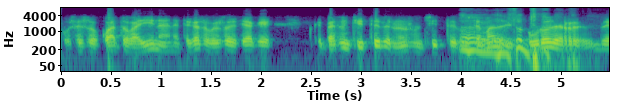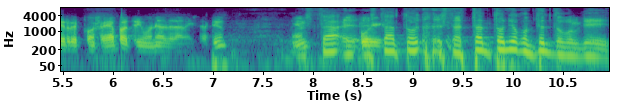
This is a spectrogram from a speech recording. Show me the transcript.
pues eso, cuatro gallinas en este caso. Por eso decía que, que parece un chiste, pero no es un chiste, es un ah, tema de, puro de, responsabilidad patrimonial de la Administración. ¿eh? Está, eh, pues está, está, Antonio contento porque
